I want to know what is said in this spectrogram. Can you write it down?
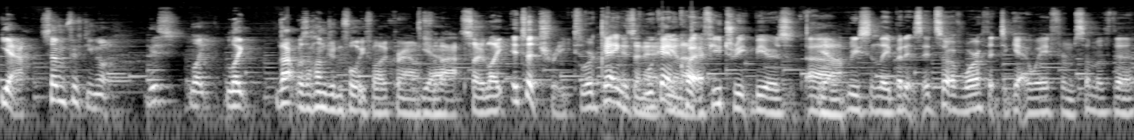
Yeah, seven fifty mil. This like like that was one hundred and forty five crowns Yeah. for that. So like it's a treat. We're getting isn't we're it? getting You know? quite a few treat beers um, Yeah. recently, but it's it's sort of worth it to get away from some of the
